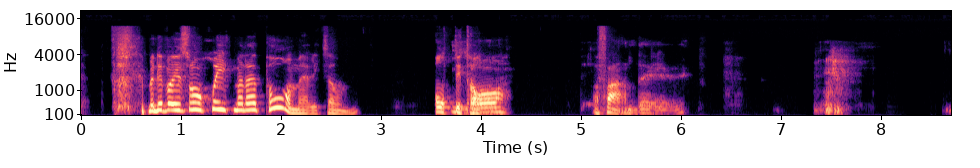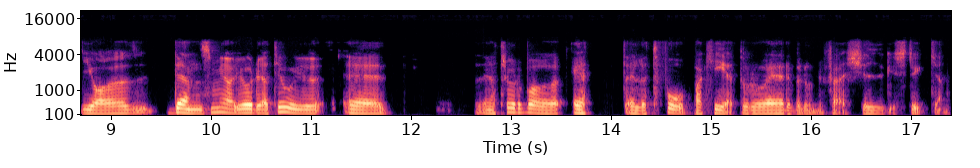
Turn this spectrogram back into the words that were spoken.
Men det var ju sån skit man hade på med liksom. 80-tal. Ja, Vad fan, det... Ja, den som jag gjorde, jag tog ju, eh, jag tror det var ett eller två paket och då är det väl ungefär 20 stycken.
